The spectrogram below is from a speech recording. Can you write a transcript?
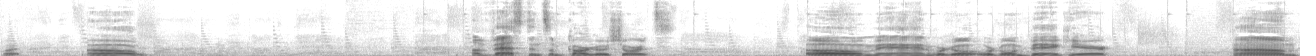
What? Oh. A vest and some cargo shorts? Oh man, we're going we're going big here. Um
